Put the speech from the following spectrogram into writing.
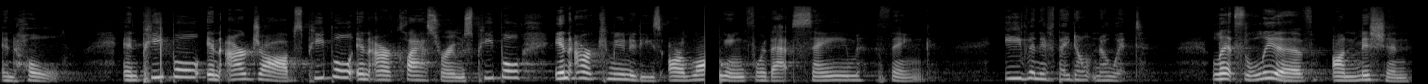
and whole. And people in our jobs, people in our classrooms, people in our communities are longing for that same thing, even if they don't know it. Let's live on mission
